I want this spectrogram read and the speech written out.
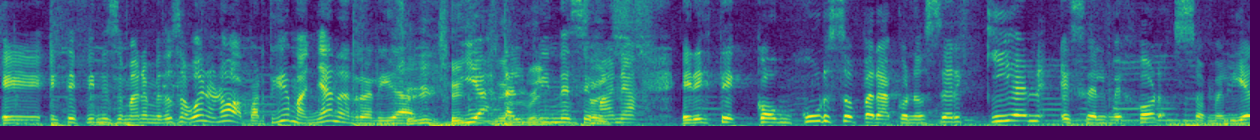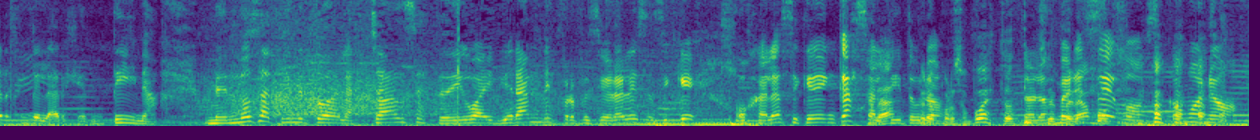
eh, este fin de semana en Mendoza. Bueno, no, a partir de mañana en realidad. y hasta el, fin de semana en este concurso para conocer quién es el mejor sommelier de la Argentina. Mendoza tiene todas las chances, te digo, hay grandes profesionales, así que ojalá se quede en casa el título. por supuesto. Nos los merecemos, cómo no.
